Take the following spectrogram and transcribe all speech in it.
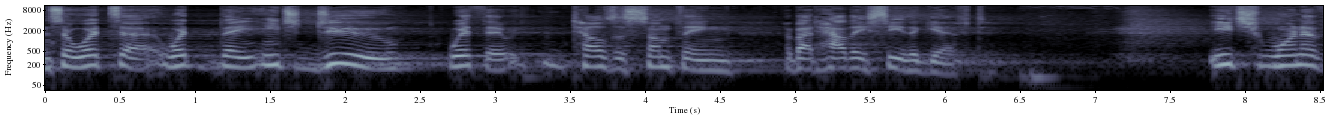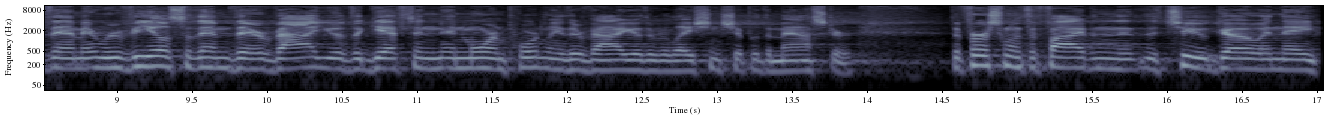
And so, what, uh, what they each do with it tells us something about how they see the gift. Each one of them, it reveals to them their value of the gift and, and more importantly, their value of the relationship with the master. The first one with the five and the, the, two go and they,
